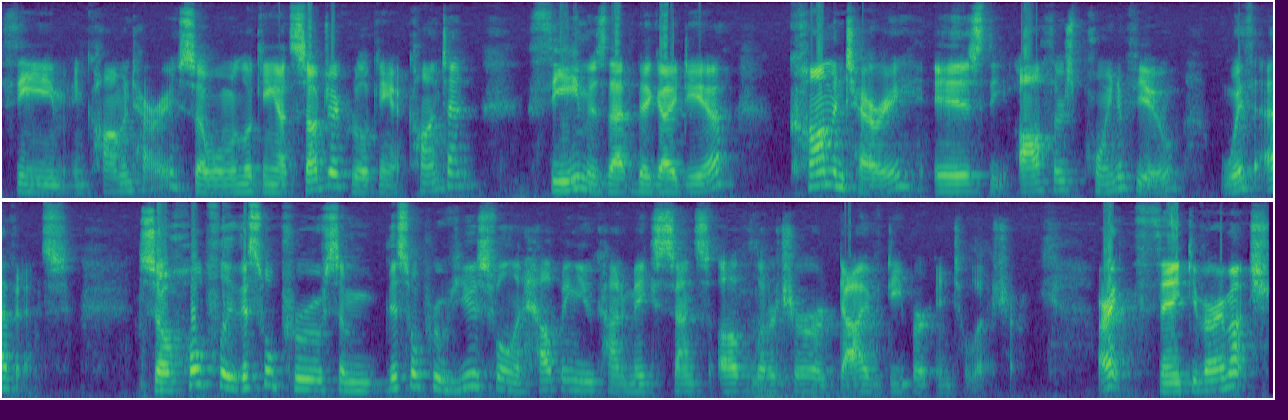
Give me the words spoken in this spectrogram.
theme, and commentary. So when we're looking at subject, we're looking at content. Theme is that big idea. Commentary is the author's point of view with evidence. So hopefully this will prove some this will prove useful in helping you kind of make sense of literature or dive deeper into literature. All right, thank you very much.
